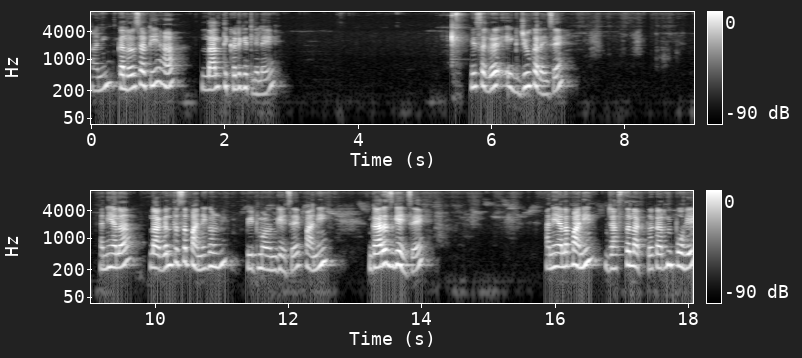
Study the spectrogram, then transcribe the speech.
आणि कलरसाठी हा लाल तिखट घेतलेला आहे. हे सगळं एकजीव करायचं आहे. आणि याला लागल तसं पाणी घालून पीठ मळून घ्यायचं आहे. पाणी गारच घ्यायचं आहे. आणि याला पाणी जास्त लागतं कारण पोहे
